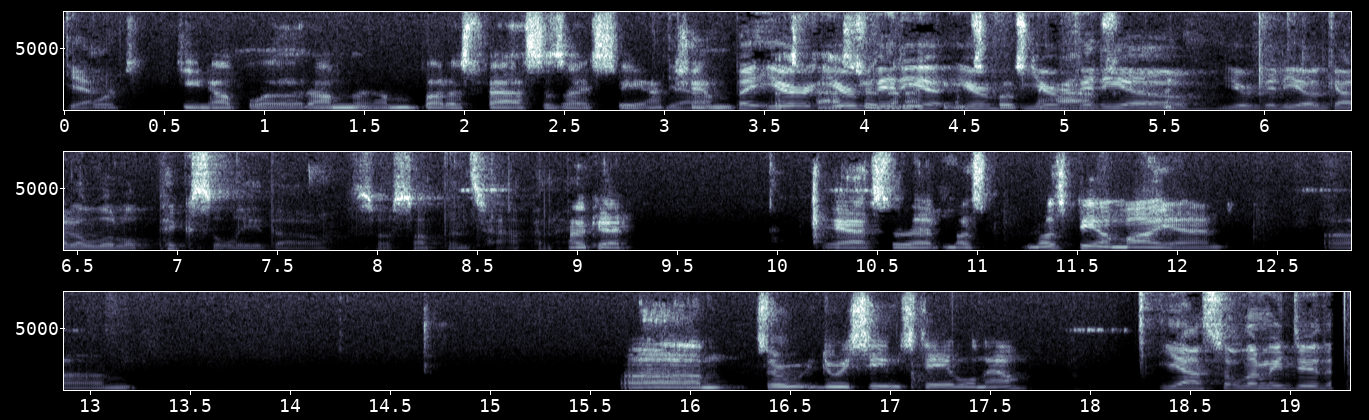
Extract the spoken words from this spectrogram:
yeah. 14 upload. I'm I'm about as fast as I see. Actually, yeah. I'm, but your your video your your video your video got a little pixely though, so something's happening. Okay, yeah, so that must must be on my end. Um, um, so do we seem stable now? Yeah. So let me do that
